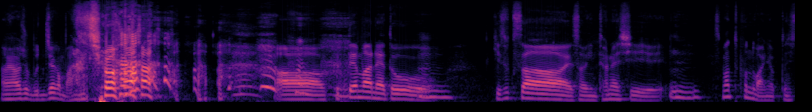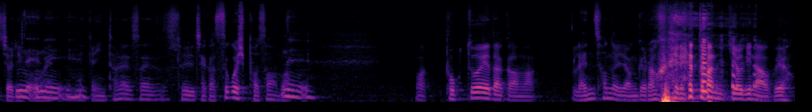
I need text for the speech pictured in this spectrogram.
아, 아주 문제가 많았죠. 아 그때만 해도 음, 기숙사에서 인터넷이 음. 스마트폰도 많이 없던 시절이고 네네. 그러니까 인터넷을 제가 쓰고 싶어서 막, 네. 막 복도에다가 막 랜선을 연결하고 이랬던 기억이 나고요.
